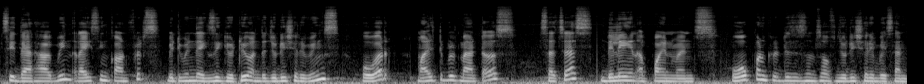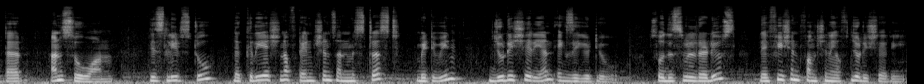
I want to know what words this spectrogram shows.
See, there have been rising conflicts between the executive and the judiciary wings over multiple matters such as delay in appointments, open criticisms of judiciary by center, and so on. This leads to the creation of tensions and mistrust between judiciary and executive. So this will reduce the efficient functioning of judiciary.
